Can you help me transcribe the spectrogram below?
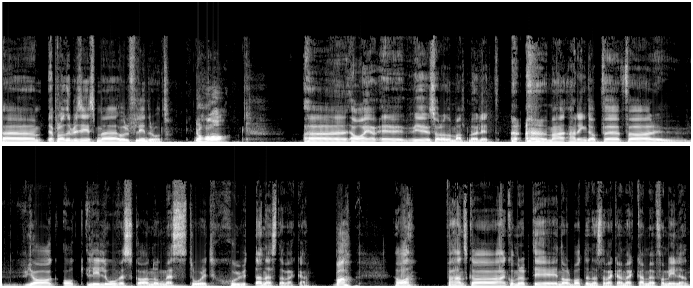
Eh, jag pratade precis med Ulf Lindroth. Jaha! Eh, ja, jag, eh, vi surrade om allt möjligt. Men han ringde upp. För, för jag och Lill-Ove ska nog mest troligt skjuta nästa vecka. Va? Ja, för han, ska, han kommer upp till Norrbotten nästa vecka, en vecka med familjen.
